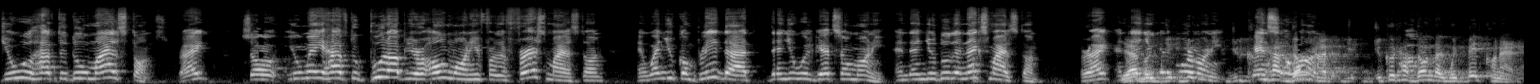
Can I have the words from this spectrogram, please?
You will have to do milestones, right? So you may have to put up your own money for the first milestone, and when you complete that, then you will get some money, and then you do the next milestone, right? And Yeah, then you get more money, You could and have so done on. that. You, you could have done that with BitConnect.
